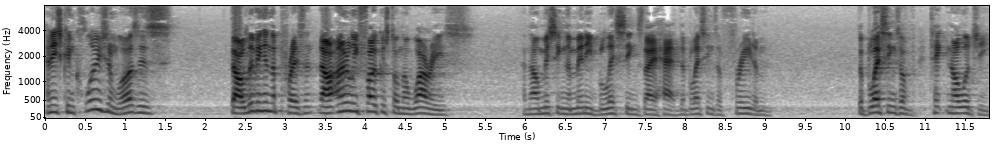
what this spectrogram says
And his conclusion was is they were living in the present, they were only focused on the worries, and they were missing the many blessings they had, the blessings of freedom, the blessings of technology,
